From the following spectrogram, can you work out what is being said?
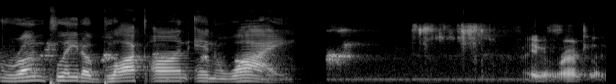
run play to block on, and why? Favorite run play.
